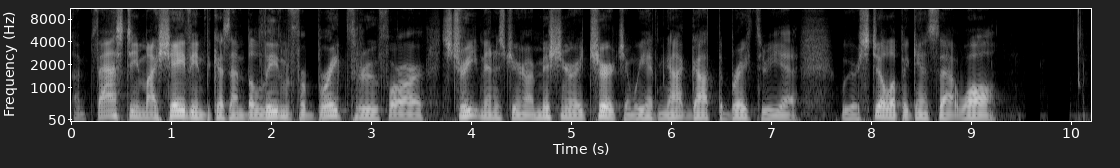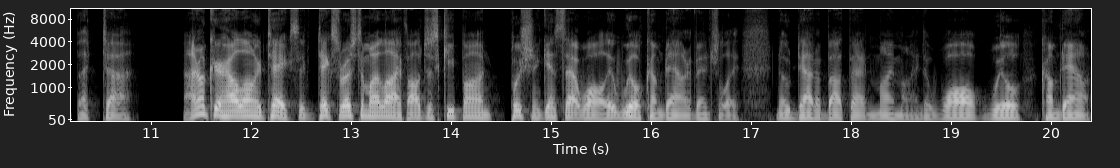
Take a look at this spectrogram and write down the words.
I'm fasting my shaving because I'm believing for breakthrough for our street ministry and our missionary church, and we have not got the breakthrough yet. We are still up against that wall. But uh, I don't care how long it takes. It takes the rest of my life, I'll just keep on pushing against that wall. It will come down eventually. No doubt about that in my mind. The wall will come down.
